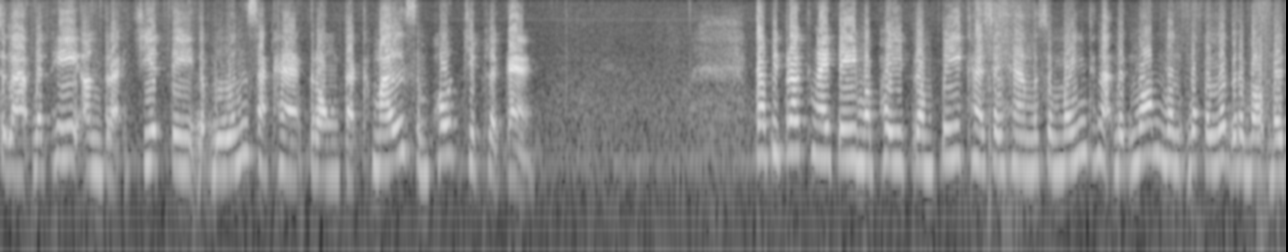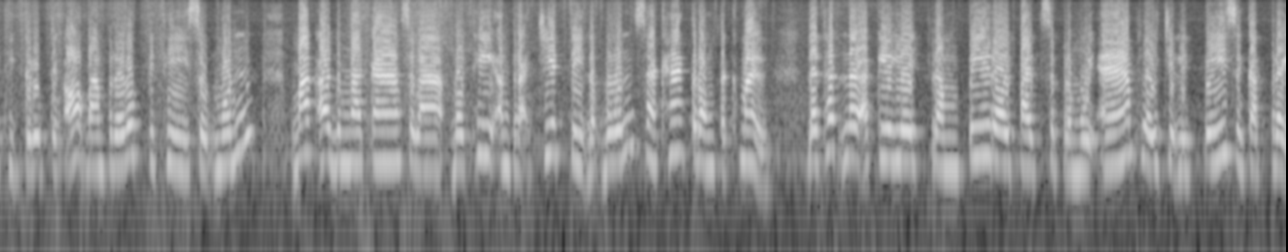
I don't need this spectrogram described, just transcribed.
សាលាបេធីអន្តរជាតិទី14សាខាក្រុងតាខ្មៅសម្ពោធជាផ្លូវការ កាលពីព្រឹកថ្ងៃទី27ខែសីហាម្សិលមិញថ្នាក់ដឹកនាំនិងបុគ្គលិករបស់ Betty Group ទាំងអស់បានប្រារព្ធពិធីសូត្រមន្តបើកឲ្យដំណើរការសាលា Betty អន្តរជាតិទី14សាខាក្រុងតាខ្មៅដែលស្ថិតនៅអគារលេខ 786A ផ្លូវជាតិលេខ2សង្កាត់ព្រែក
